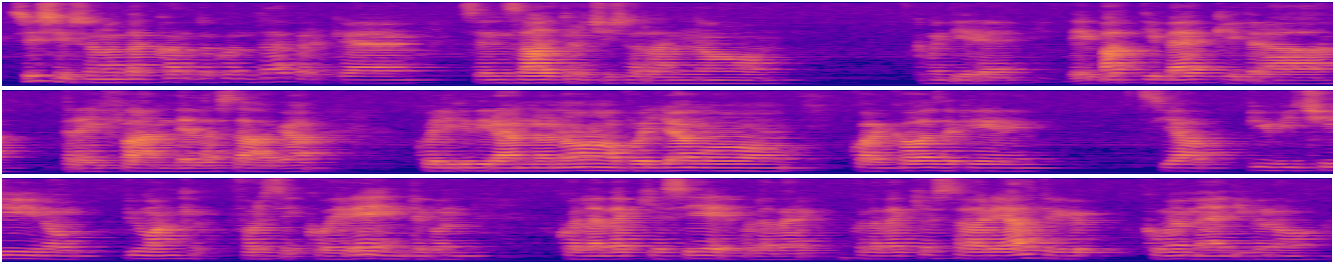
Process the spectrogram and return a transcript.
Sì, sì, sono d'accordo con te perché senz'altro ci saranno, come dire, dei battibecchi tra, tra i fan della saga, quelli che diranno no, vogliamo qualcosa che sia più vicino, più anche forse coerente con, con la vecchia serie, con la, ver- con la vecchia storia, altri che come me dicono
